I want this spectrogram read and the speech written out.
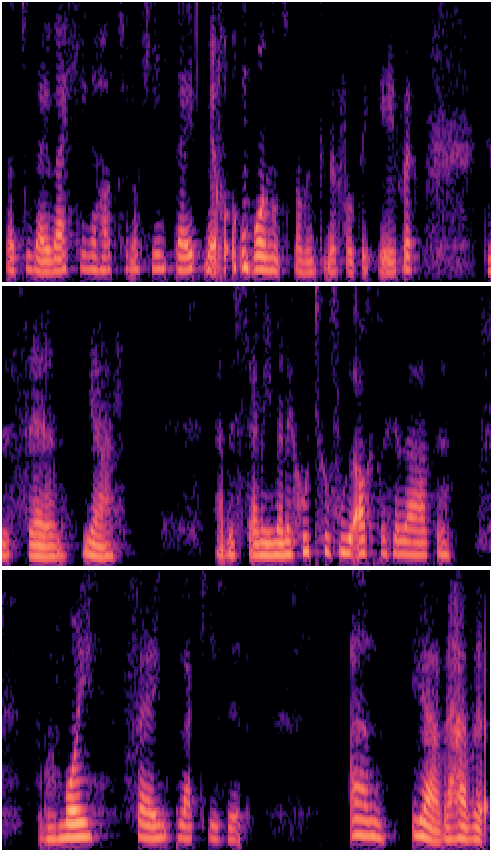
dat toen wij weggingen had ze nog geen tijd meer om ons nog een knuffel te geven. Dus uh, ja, we hebben Sammy met een goed gevoel achtergelaten. Dat ze op een mooi, fijn plekje zit. En ja, we hebben,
